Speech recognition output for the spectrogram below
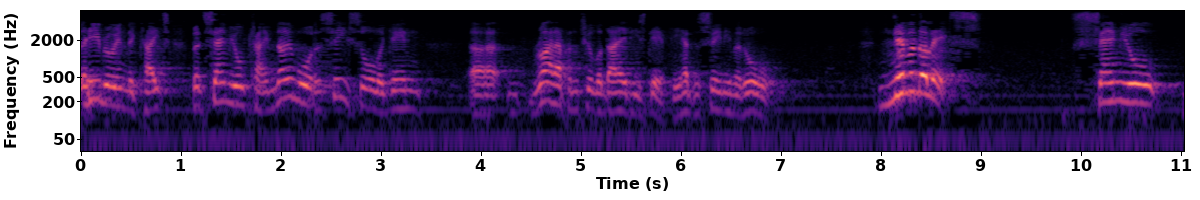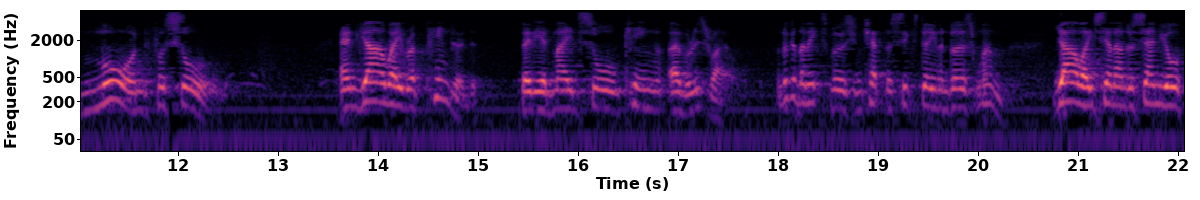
The Hebrew indicates that Samuel came no more to see Saul again uh, right up until the day of his death. He hadn't seen him at all. Nevertheless, Samuel mourned for Saul. And Yahweh repented that he had made Saul king over Israel. Look at the next verse in chapter 16 and verse 1. Yahweh said unto Samuel,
